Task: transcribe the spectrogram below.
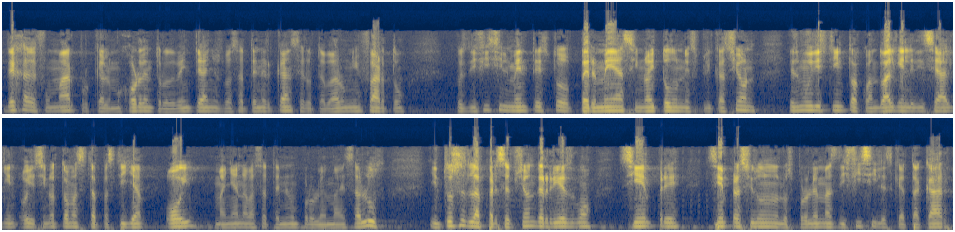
deja de fumar porque a lo mejor dentro de 20 años vas a tener cáncer o te va a dar un infarto, pues difícilmente esto permea si no hay toda una explicación. Es muy distinto a cuando alguien le dice a alguien, oye, si no tomas esta pastilla hoy, mañana vas a tener un problema de salud. Y entonces la percepción de riesgo siempre, siempre ha sido uno de los problemas difíciles que atacar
